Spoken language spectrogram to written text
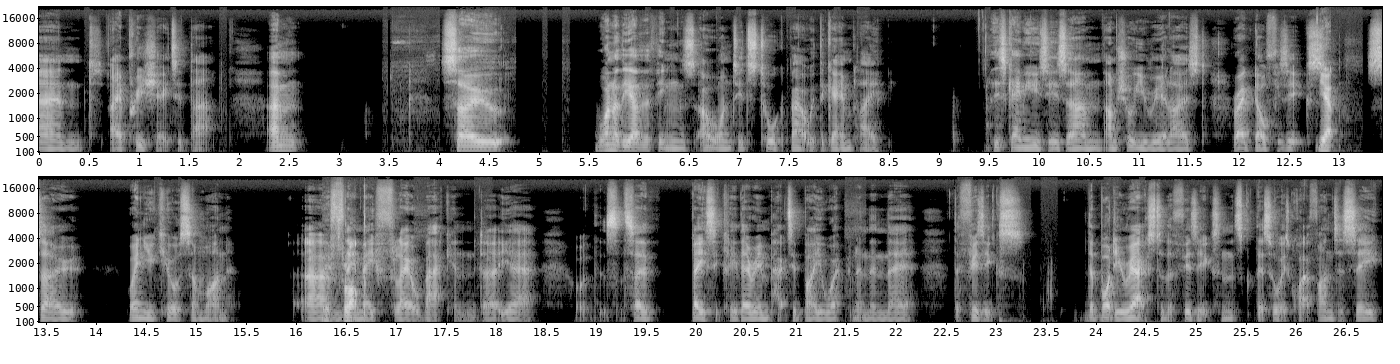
and I appreciated that. Um, so one of the other things I wanted to talk about with the gameplay, this game uses, um, I'm sure you realised, ragdoll physics. Yep. So when you kill someone, um, they, flop. may flail back, and uh, yeah, so basically they're impacted by your weapon, and then they the physics, the body reacts to the physics, and it's, that's always quite fun to see.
